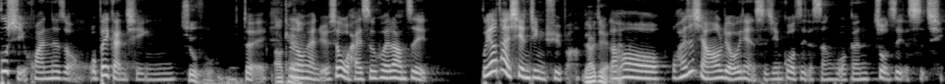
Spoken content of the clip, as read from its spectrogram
不喜欢那种我被感情束缚，对那种感觉。所以我还是会让自己不要太陷进去吧。了解。然后我还是想要留一点时间过自己的生活，跟做自己的事情。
